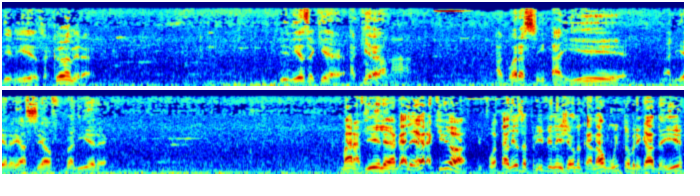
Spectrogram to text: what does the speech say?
Beleza, câmera. Beleza, aqui é. Aqui é. Agora sim. Aê! Maneira aí a selfie, maneira. Maravilha. A galera aqui, ó, de Fortaleza privilegiando o canal. Muito obrigado aí.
